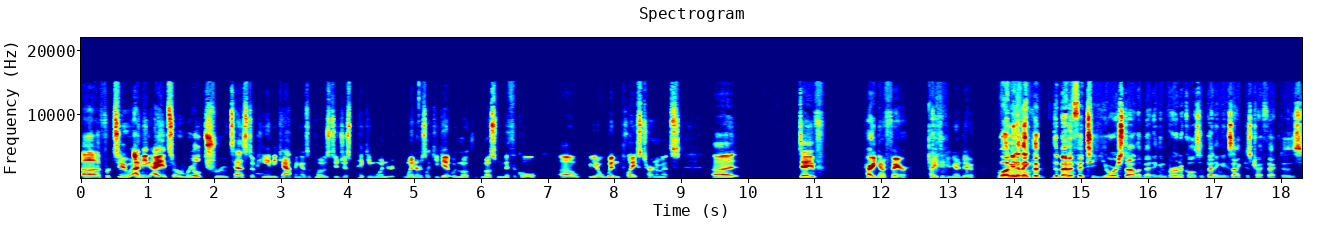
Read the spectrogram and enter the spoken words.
Uh, for two, I mean, it's a real true test of handicapping as opposed to just picking winner, winners like you get with most most mythical, uh, you know, win place tournaments. Uh, Dave, how are you going to fare? How do you think you're going to do? Well, I mean, I think the the benefit to your style of betting and verticals of betting exactas trifectas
